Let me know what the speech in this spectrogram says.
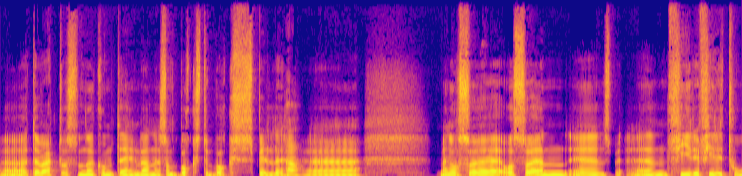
Eh, etter hvert også når jeg kom til England, en sånn box-to-box-spiller. Ja. Eh, men også, også en, en 4-4-2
